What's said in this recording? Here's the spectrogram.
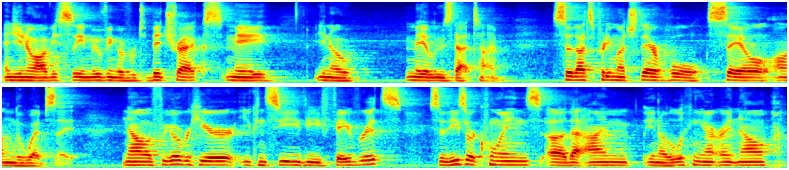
And you know obviously moving over to Bittrex may you know may lose that time. So that's pretty much their whole sale on the website now, if we go over here, you can see the favorites. So these are coins uh, that I'm, you know, looking at right now.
